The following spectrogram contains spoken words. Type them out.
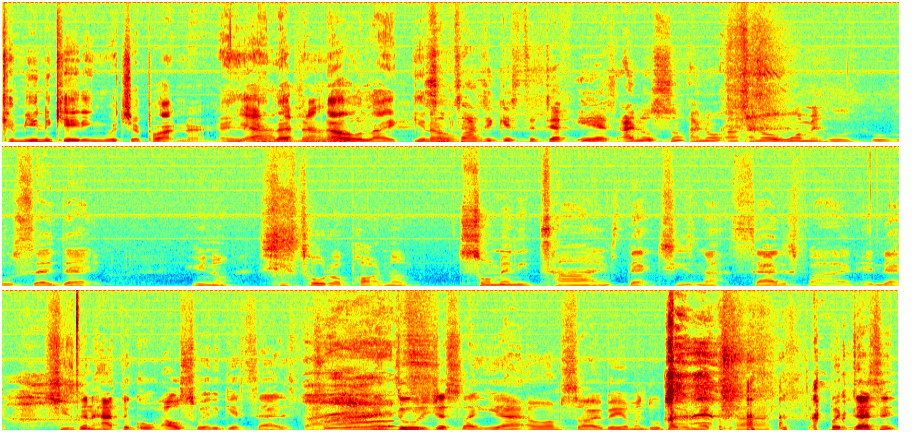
communicating with your partner and, Yeah, and letting them know, like, you know, Sometimes it gets to deaf ears. I know some. I know. I know a woman who, who who said that, you know, she's told her partner so many times that she's not satisfied and that she's gonna have to go elsewhere to get satisfied. And dude's just like, yeah, oh, I'm sorry, babe, I'm gonna do better next time. But doesn't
